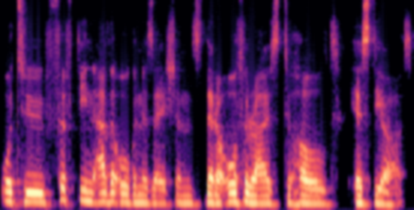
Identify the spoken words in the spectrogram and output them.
or to 15 other organizations that are authorized to hold SDRs.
